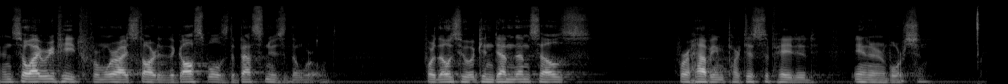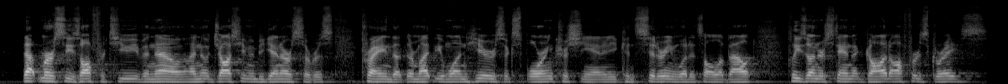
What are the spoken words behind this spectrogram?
And so I repeat from where I started the gospel is the best news in the world for those who would condemn themselves for having participated in an abortion. That mercy is offered to you even now. I know Josh even began our service praying that there might be one here who's exploring Christianity, considering what it's all about. Please understand that God offers grace.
